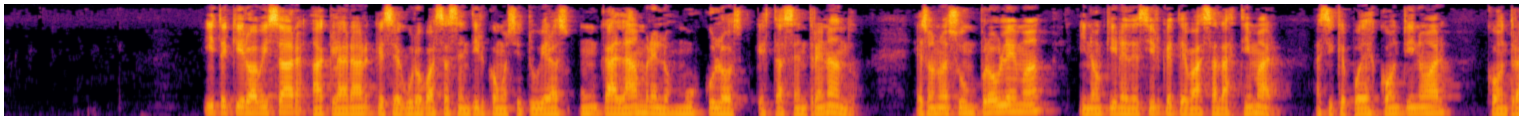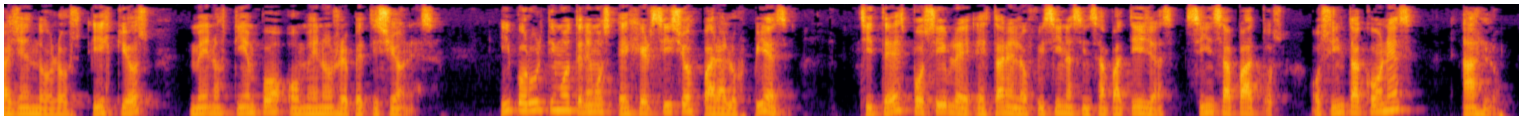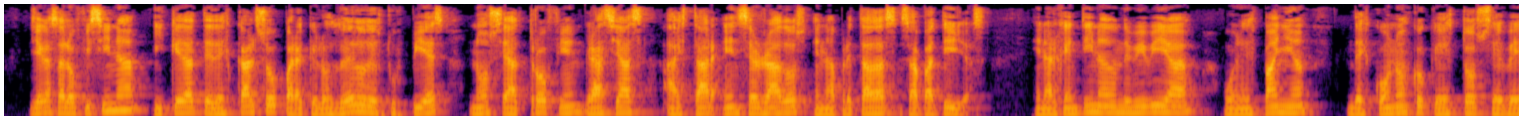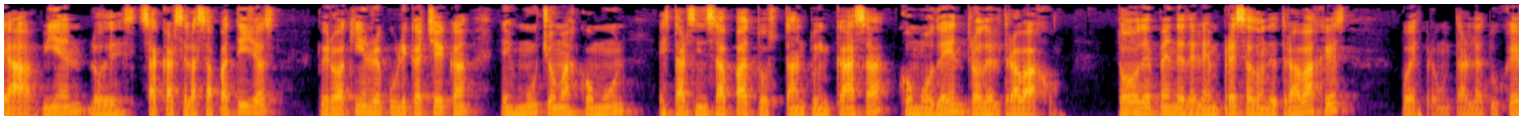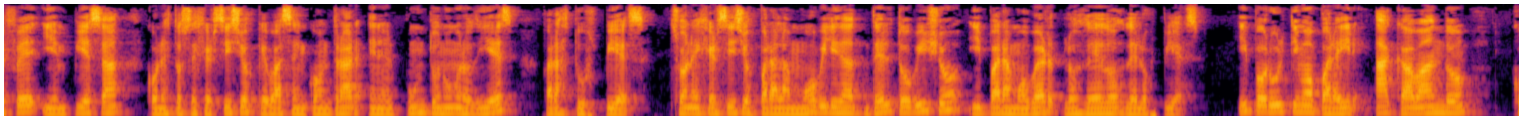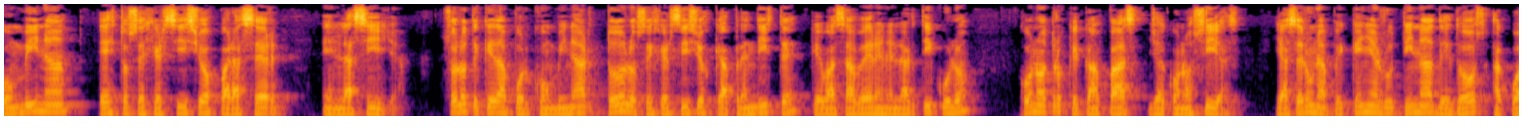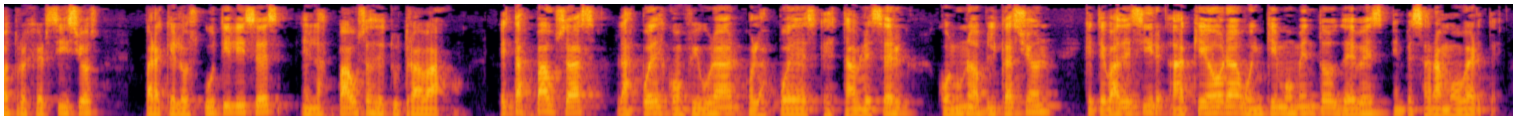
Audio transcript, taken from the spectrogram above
Y te quiero avisar, aclarar que seguro vas a sentir como si tuvieras un calambre en los músculos que estás entrenando. Eso no es un problema y no quiere decir que te vas a lastimar, así que puedes continuar contrayendo los isquios menos tiempo o menos repeticiones. Y por último tenemos ejercicios para los pies. Si te es posible estar en la oficina sin zapatillas, sin zapatos o sin tacones, hazlo. Llegas a la oficina y quédate descalzo para que los dedos de tus pies no se atrofien gracias a estar encerrados en apretadas zapatillas. En Argentina donde vivía o en España desconozco que esto se vea bien, lo de sacarse las zapatillas, pero aquí en República Checa es mucho más común estar sin zapatos tanto en casa como dentro del trabajo. Todo depende de la empresa donde trabajes. Puedes preguntarle a tu jefe y empieza con estos ejercicios que vas a encontrar en el punto número 10 para tus pies. Son ejercicios para la movilidad del tobillo y para mover los dedos de los pies. Y por último, para ir acabando, combina estos ejercicios para hacer en la silla. Solo te queda por combinar todos los ejercicios que aprendiste, que vas a ver en el artículo, con otros que capaz ya conocías, y hacer una pequeña rutina de 2 a 4 ejercicios para que los utilices en las pausas de tu trabajo. Estas pausas las puedes configurar o las puedes establecer con una aplicación que te va a decir a qué hora o en qué momento debes empezar a moverte.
